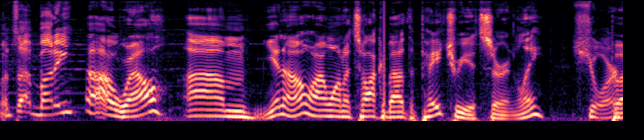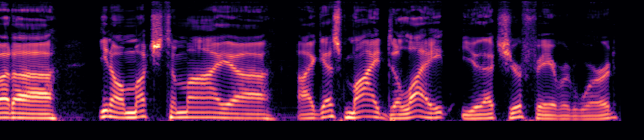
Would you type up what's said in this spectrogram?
What's up, buddy? Oh, well, um, you know, I want to talk about the Patriots, certainly. Sure. But, uh, you know, much to my, uh, I guess, my delight, yeah, that's your favorite word,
